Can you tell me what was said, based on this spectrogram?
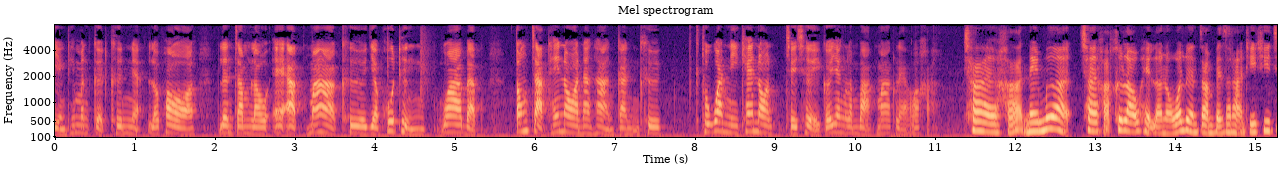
อย่างที่มันเกิดขึ้นเนี่ย แล้วพอเรือนจำเราแออัดมาก คืออย่าพูดถึงว่าแบบ ต้องจัดให้นอนห่างๆกัน คือทุกวันนี้แค่นอนเฉยๆก็ยังลำบากมากแล้วอะค่ะ ใช่ค่ะ ในเมื่อใช่ค่ะ คือเราเห็นแล้วเนาะว่าเรือนจำเป็นสถานที่ที่จ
